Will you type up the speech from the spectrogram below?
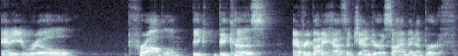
any real problem be- because everybody has a gender assignment at birth.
